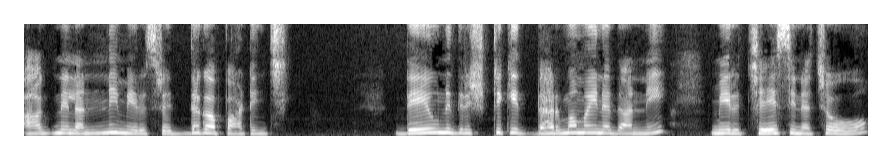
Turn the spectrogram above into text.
ఆజ్ఞలన్నీ మీరు శ్రద్ధగా పాటించి దేవుని దృష్టికి ధర్మమైన దాన్ని మీరు చేసినచో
